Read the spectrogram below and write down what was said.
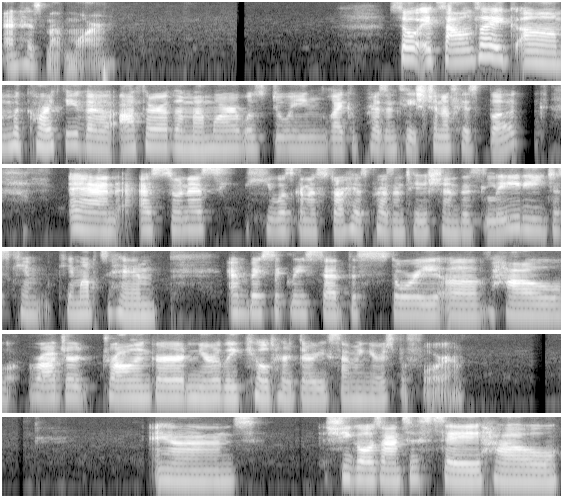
and his memoir so it sounds like um, McCarthy, the author of the memoir, was doing like a presentation of his book. And as soon as he was going to start his presentation, this lady just came came up to him and basically said the story of how Roger Drollinger nearly killed her 37 years before. And she goes on to say how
